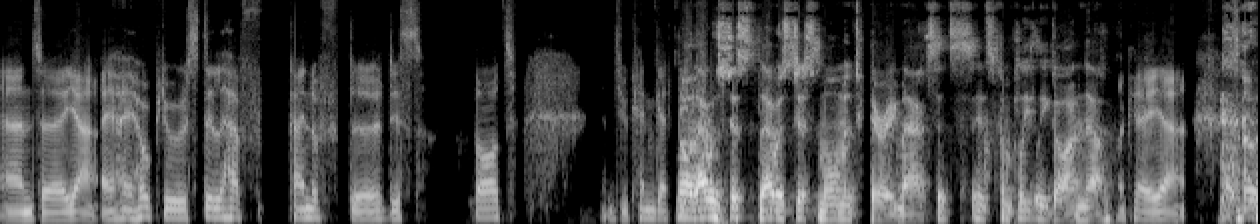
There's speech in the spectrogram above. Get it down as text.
And uh, yeah, I, I, hope you still have kind of the, this thought and you can get no that was just that was just momentary max. It's it's completely gone now. Okay yeah. So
